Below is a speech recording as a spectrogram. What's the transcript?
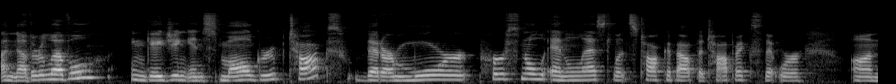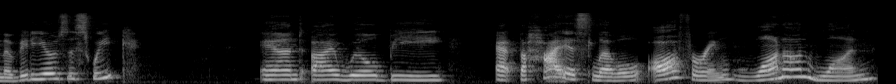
another level engaging in small group talks that are more personal and less let's talk about the topics that were on the videos this week. And I will be at the highest level offering one-on-one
